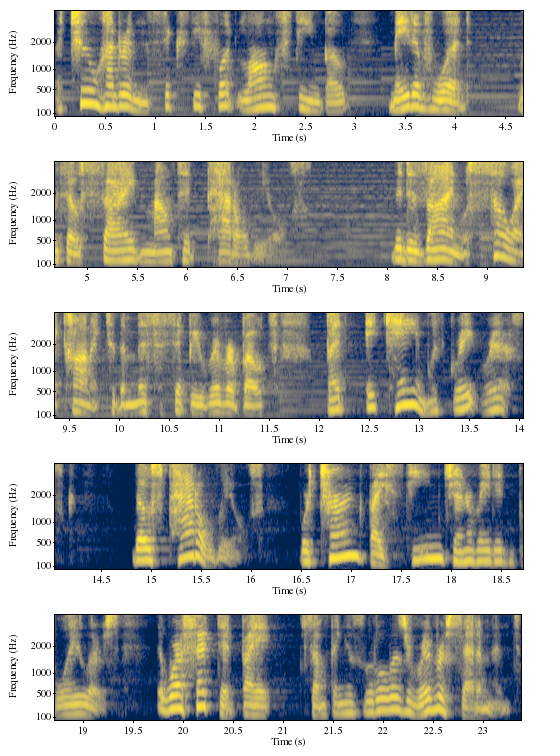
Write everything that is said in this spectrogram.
a 260 foot long steamboat made of wood with those side mounted paddle wheels. The design was so iconic to the Mississippi River boats, but it came with great risk. Those paddle wheels were turned by steam generated boilers that were affected by something as little as river sediment.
